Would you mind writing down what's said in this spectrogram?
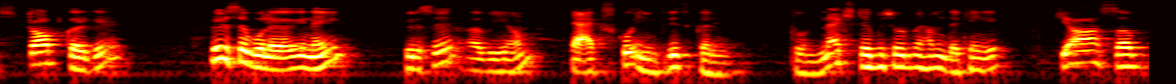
स्टॉप करके फिर से बोलेगा कि नहीं, फिर से अभी हम टैक्स को इंक्रीज करेंगे। तो नेक्स्ट एपिसोड में हम देखेंगे क्या सब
